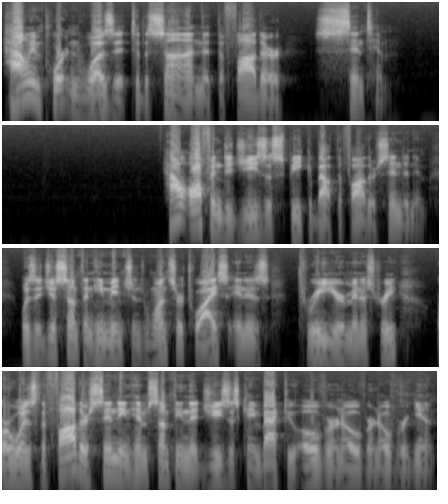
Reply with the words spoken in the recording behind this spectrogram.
How important was it to the Son that the Father sent him? How often did Jesus speak about the Father sending him? Was it just something he mentions once or twice in his three year ministry? Or was the Father sending him something that Jesus came back to over and over and over again?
